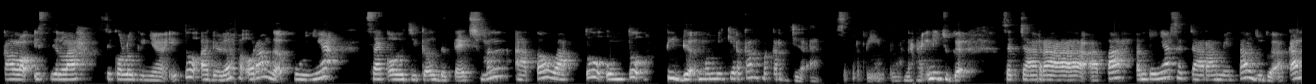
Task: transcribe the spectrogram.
kalau istilah psikologinya itu adalah orang nggak punya psychological detachment atau waktu untuk tidak memikirkan pekerjaan seperti itu. Nah ini juga secara apa tentunya secara mental juga akan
